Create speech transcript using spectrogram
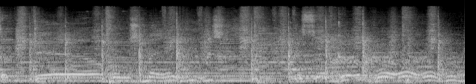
the devil's maze. It's a good world.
